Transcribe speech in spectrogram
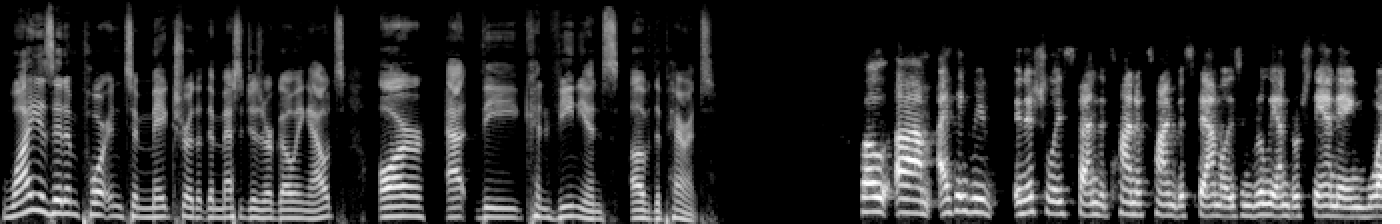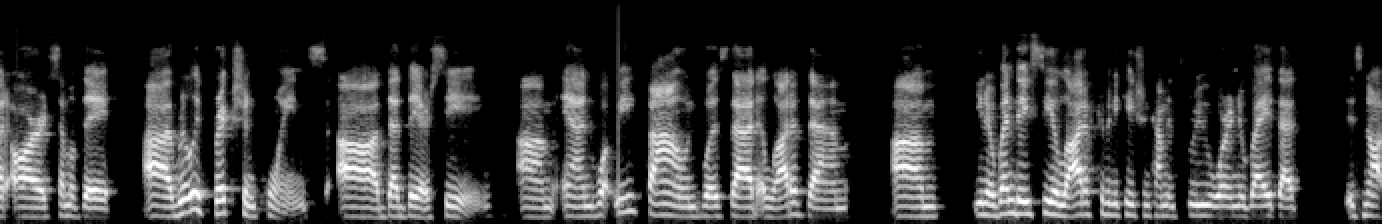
Why is it important to make sure that the messages are going out are at the convenience of the parent? Well, um, I think we initially spend a ton of time with families and really understanding what are some of the uh, really friction points uh, that they are seeing. Um, and what we found was that a lot of them, um, you know, when they see a lot of communication coming through or in a way that is not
